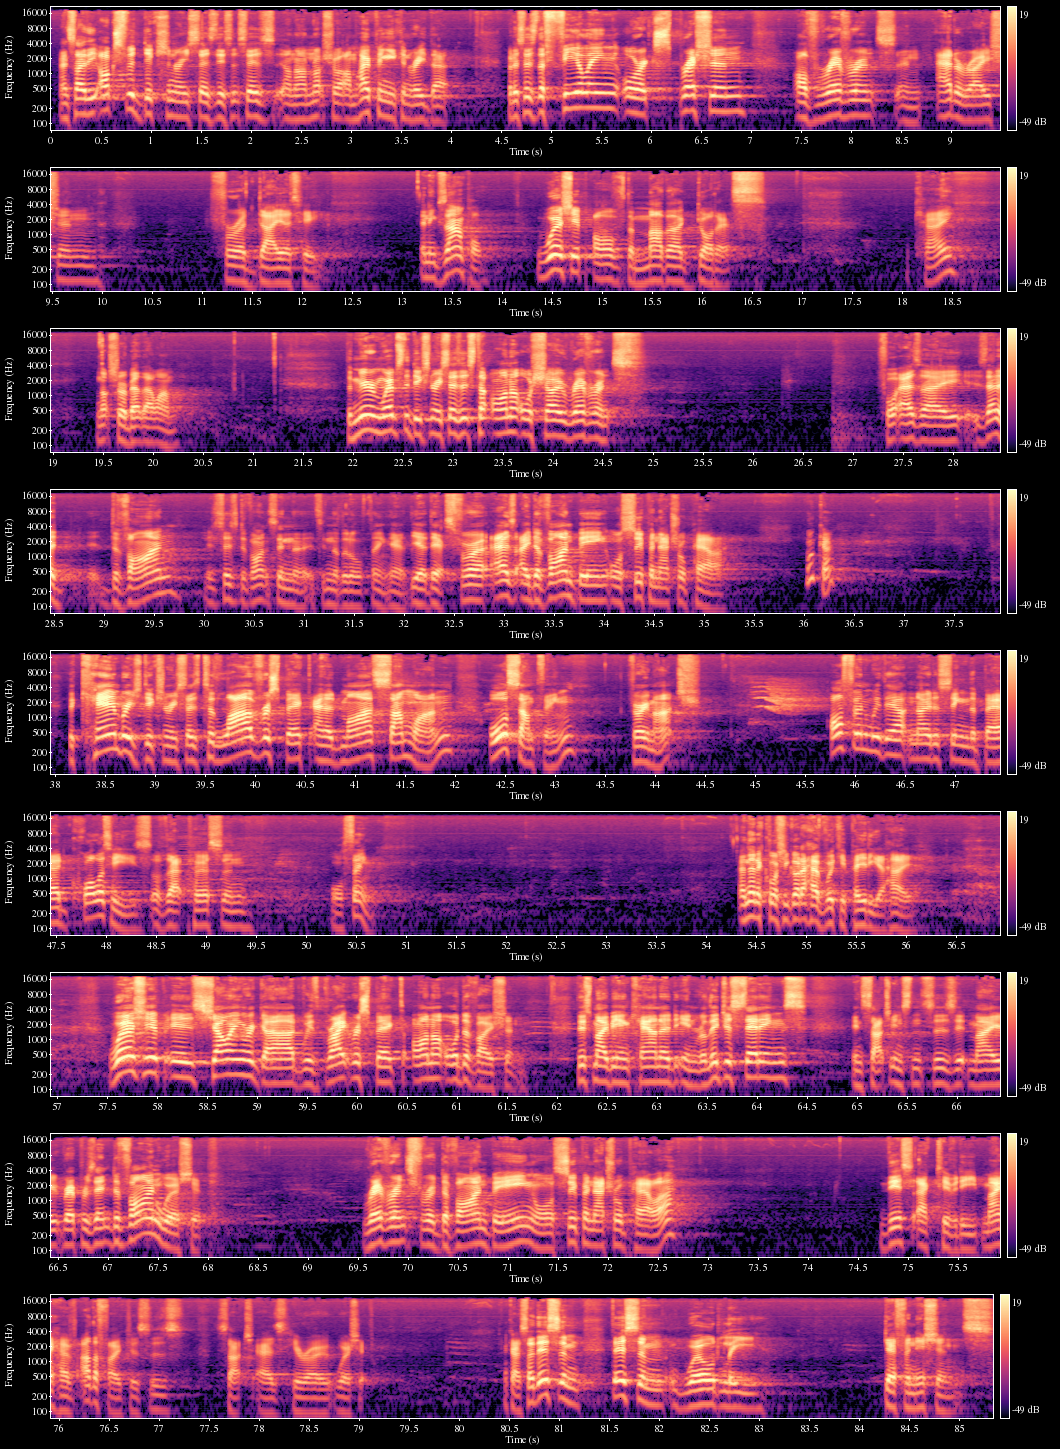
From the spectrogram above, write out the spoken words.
And so the Oxford Dictionary says this it says, and I'm not sure, I'm hoping you can read that, but it says the feeling or expression of reverence and adoration for a deity. An example worship of the mother goddess. Okay, not sure about that one. The Merriam Webster Dictionary says it's to honour or show reverence. For as a, is that a divine? It says divine, it's in the, it's in the little thing. Yeah, yeah, this. For a, as a divine being or supernatural power. Okay. The Cambridge Dictionary says to love, respect, and admire someone or something very much, often without noticing the bad qualities of that person or thing. And then, of course, you've got to have Wikipedia, hey? Worship is showing regard with great respect, honour, or devotion. This may be encountered in religious settings. In such instances, it may represent divine worship, reverence for a divine being or supernatural power. This activity may have other focuses, such as hero worship. Okay, so there's some, there's some worldly definitions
